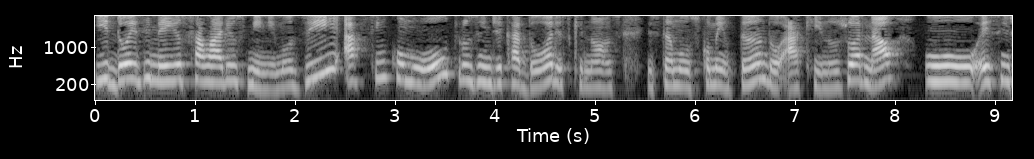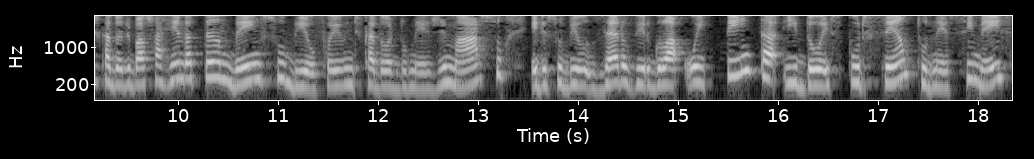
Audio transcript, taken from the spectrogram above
e 2,5 salários mínimos. E, assim como outros indicadores que nós estamos comentando aqui no jornal, o, esse indicador de baixa renda também subiu. Foi o indicador do mês de março, ele subiu 0,82% nesse mês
